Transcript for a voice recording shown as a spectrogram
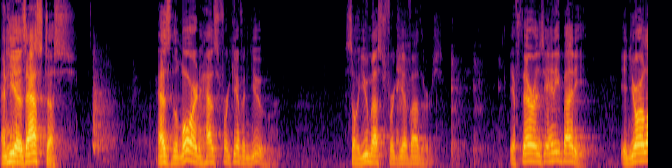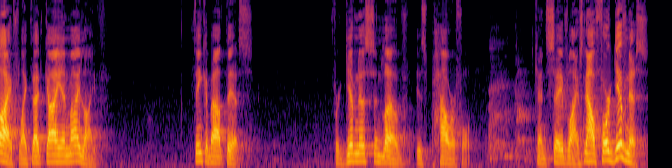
And He has asked us, as the Lord has forgiven you, so you must forgive others. If there is anybody in your life like that guy in my life, think about this. Forgiveness and love is powerful, can save lives. Now, forgiveness.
